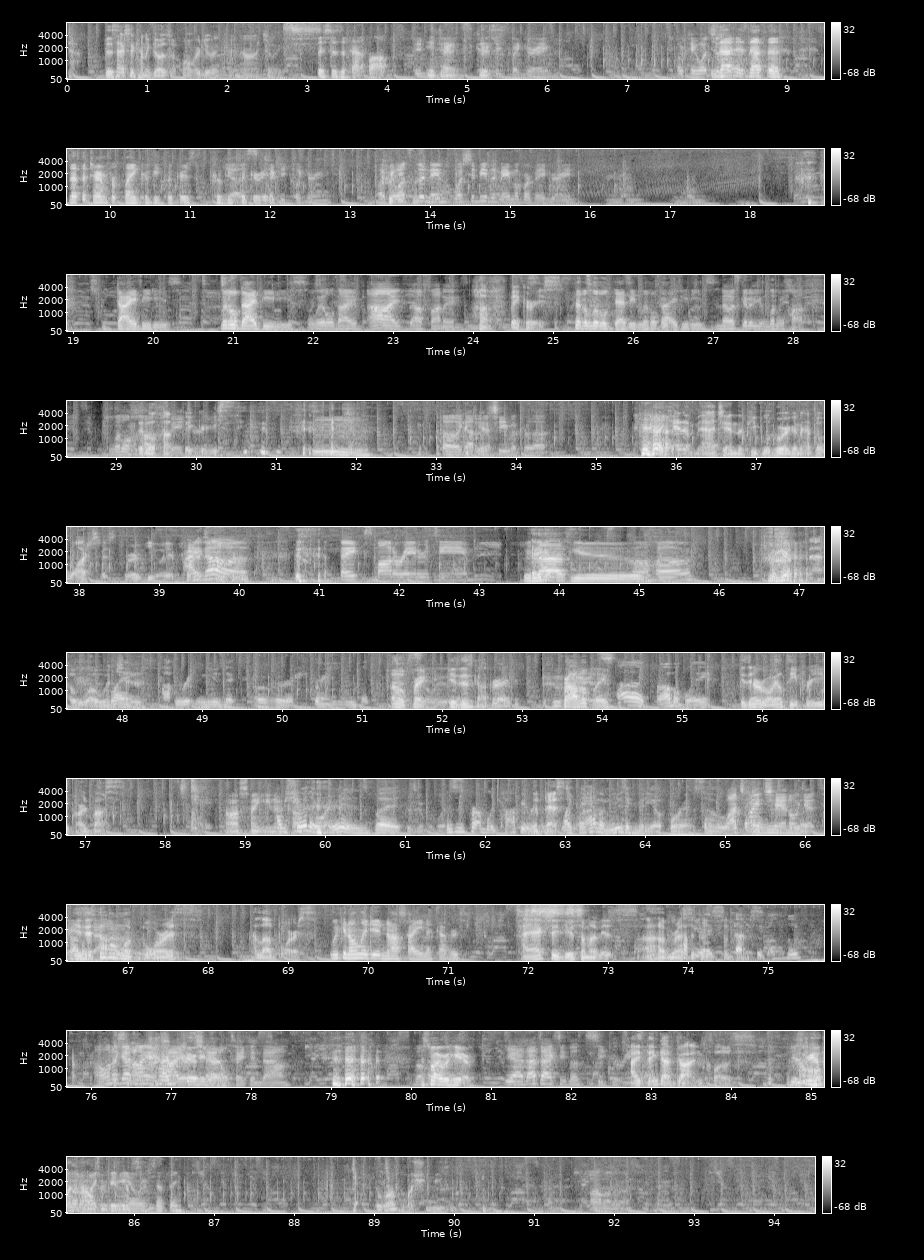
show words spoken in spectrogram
da. This actually kind of goes with what we're doing right now, actually. This is a fat bop. Intense is. cookie clickering. Okay, what Is should that the- is that the is that the term for playing cookie clickers? Cookie yes, clickery. Cookie clickering. Okay, Cookie what's the name? What should be the name of our bakery? Diabetes. Little diabetes. Little Di. Ah, uh, funny. Huff bakeries. Instead of little Debbie, little diabetes. No, it's gonna be Little Huff. Little, Little Huff, Huff Bakery. bakeries. Mmm. Oh, I got Heck an yeah. achievement for that. I can't imagine the people who are gonna have to watch this to review it. For I know. Thanks, moderator team. we Hey, love guys. you. Uh huh. that a woe Playing chat. copywritten music over a stream. Oh, Frank, Absolutely. Is this copyrighted? Probably. uh, probably. Is there royalty free hard bus? Oh, it's like, you know, I'm sure there is, but Presumably. this is probably copyrighted. The best like they have a music video for it, so Watch my have a music channel video, get it's taken Is this the one with. Boris? I love Boris. We can only do Nas Hyena covers. I actually do some of his um, recipes sometimes. stuff too, doesn't he? I want to get my entire sure he channel does. taken down. That's why we're here. Yeah, that's actually the secret reason. I think I've gotten close. Just All re-upload the on like house and Vimeo or dancing. something. I love Russian music. Oh, I'm on the wrong screen. Here you go.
